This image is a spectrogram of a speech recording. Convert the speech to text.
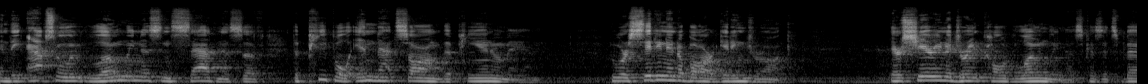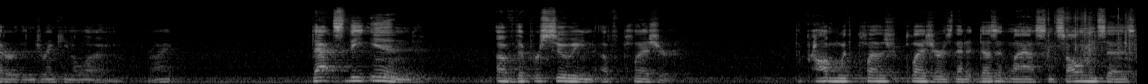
and the absolute loneliness and sadness of the people in that song, The Piano Man, who are sitting in a bar getting drunk. They're sharing a drink called loneliness because it's better than drinking alone, right? That's the end of the pursuing of pleasure. The problem with pleasure is that it doesn't last. And Solomon says,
